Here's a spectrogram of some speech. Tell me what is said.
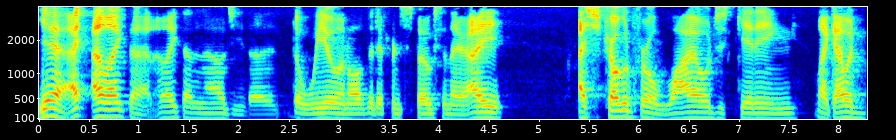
Yeah, I, I like that. I like that analogy. The the wheel and all the different spokes in there. I I struggled for a while just getting like I would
